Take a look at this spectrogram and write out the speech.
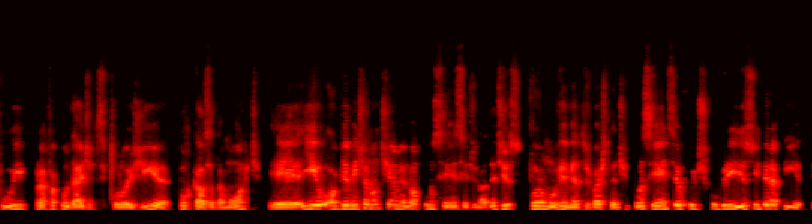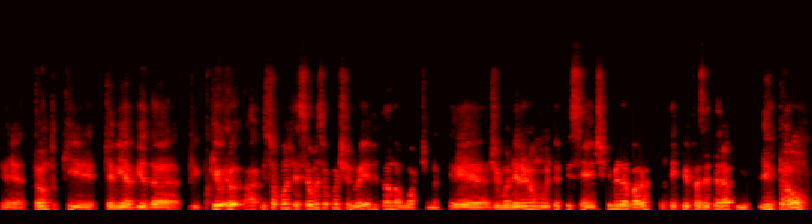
fui para a faculdade de psicologia por causa da morte, é, e eu, obviamente, eu não tinha a menor consciência de nada disso. Foram movimentos bastante inconscientes, eu fui descobrir isso em terapia. É, tanto que, que a minha vida. Porque eu, eu, isso aconteceu, mas eu continuei evitando a morte, né? É, de maneira não muito eficiente, que me levaram a ter que fazer terapia. Então,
